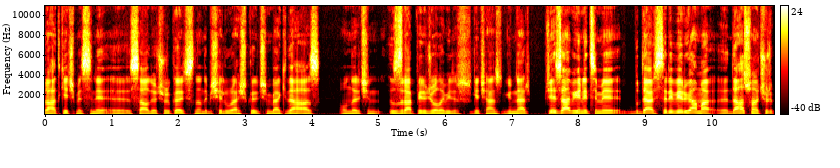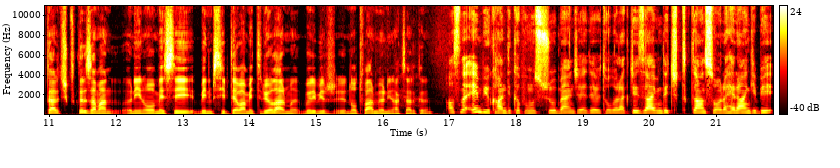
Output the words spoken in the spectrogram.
rahat geçmesini e, sağlıyor çocuklar açısından da bir şeyle uğraştıkları için belki daha az onlar için ızdırap verici olabilir geçen günler. Cezaevi yönetimi bu dersleri veriyor ama e, daha sonra çocuklar çıktıkları zaman örneğin o mesleği benimseyip devam ettiriyorlar mı? Böyle bir e, not var mı örneğin aktardıkları? Aslında en büyük handikapımız şu bence devlet olarak cezaevinde çıktıktan sonra herhangi bir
